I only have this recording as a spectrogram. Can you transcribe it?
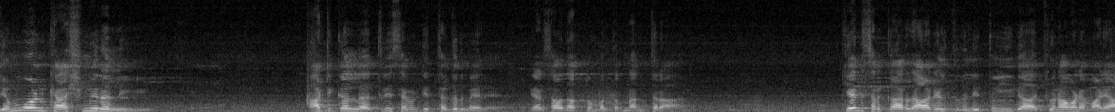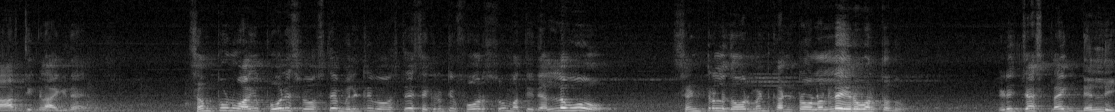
ಜಮ್ಮು ಆ್ಯಂಡ್ ಕಾಶ್ಮೀರಲ್ಲಿ ಆರ್ಟಿಕಲ್ ತ್ರೀ ಸೆವೆಂಟಿ ತೆಗೆದ ಮೇಲೆ ಎರಡು ಸಾವಿರದ ಹತ್ತೊಂಬತ್ತರ ನಂತರ ಕೇಂದ್ರ ಸರ್ಕಾರದ ಆಡಳಿತದಲ್ಲಿತ್ತು. ಈಗ ಚುನಾವಣೆ ಮಾಡಿ ಆರು ತಿಂಗಳಾಗಿದೆ. ಸಂಪೂರ್ಣವಾಗಿ ಪೊಲೀಸ್ ವ್ಯವಸ್ಥೆ, ಮಿಲಿಟರಿ ವ್ಯವಸ್ಥೆ ಸೆಕ್ಯೂರಿಟಿ ಫೋರ್ಸು ಮತ್ತು ಇದೆಲ್ಲವೂ ಸೆಂಟ್ರಲ್ ಗೌರ್ಮೆಂಟ್ ಕಂಟ್ರೋಲಲ್ಲೇ ಇರುವಂಥದ್ದು. It is just like Delhi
